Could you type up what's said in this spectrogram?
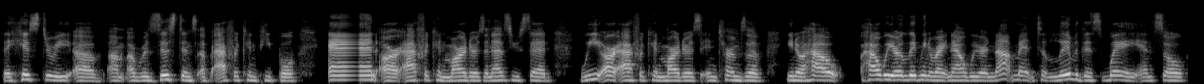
the history of um, a resistance of African people and our African martyrs. And as you said, we are African martyrs in terms of, you know, how how we are living right now we are not meant to live this way. And so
